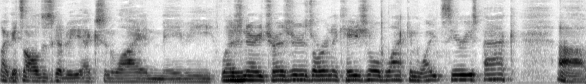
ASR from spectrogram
Like it's all just going to be X and Y and maybe legendary treasures or an occasional black and white series pack. Uh,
